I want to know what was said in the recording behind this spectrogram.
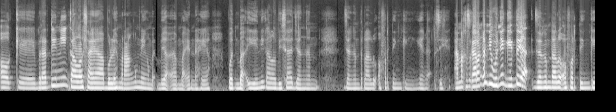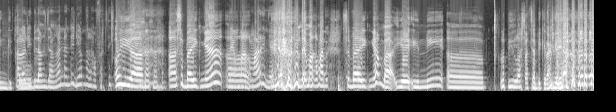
Oke, berarti nih kalau saya boleh merangkum nih Mbak, Mbak Endah ya, buat Mbak I ini kalau bisa jangan jangan terlalu overthinking ya nggak sih? Anak sekarang kan nyebutnya gitu ya, jangan terlalu overthinking gitu. Kalau dibilang jangan nanti dia malah overthinking. Oh iya, Eh, sebaiknya eh, Tema kemarin ya. Iya, tema kemarin. Sebaiknya Mbak Y ini eh, lebih los aja pikirannya ya.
